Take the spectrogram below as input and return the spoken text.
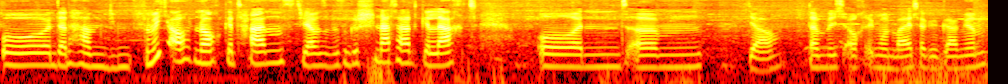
Und dann haben die für mich auch noch getanzt. Wir haben so ein bisschen geschnattert, gelacht. Und ähm, ja, dann bin ich auch irgendwann weitergegangen,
